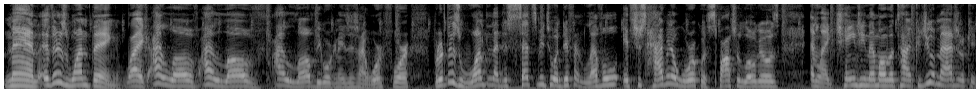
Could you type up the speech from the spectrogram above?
man, if there's one thing, like I love, I love, I love the organization I work for, but if there's one thing that just sets me to a different level, it's just having to work with sponsor logos and like changing them all the time. Could you imagine? Okay,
